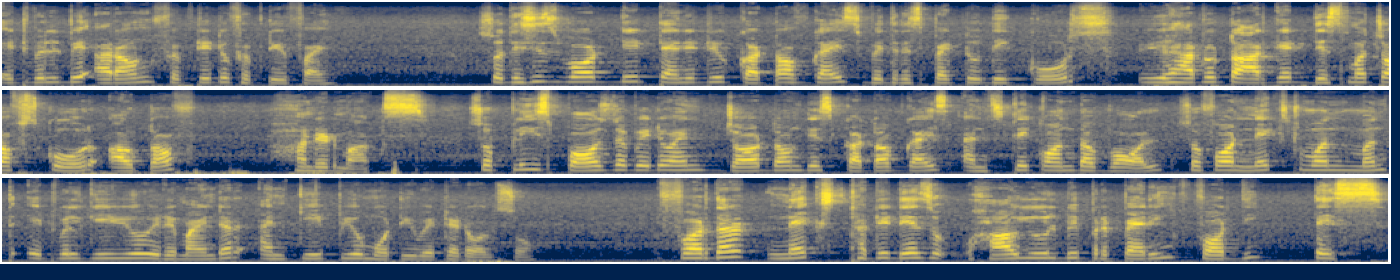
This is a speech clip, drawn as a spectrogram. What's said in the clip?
it will be around 50 to 55 so this is what the tentative cutoff guys with respect to the course you have to target this much of score out of 100 marks. So please pause the video and jot down this cutoff guys and stick on the wall. So for next one month it will give you a reminder and keep you motivated also. Further next 30 days how you will be preparing for the test.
